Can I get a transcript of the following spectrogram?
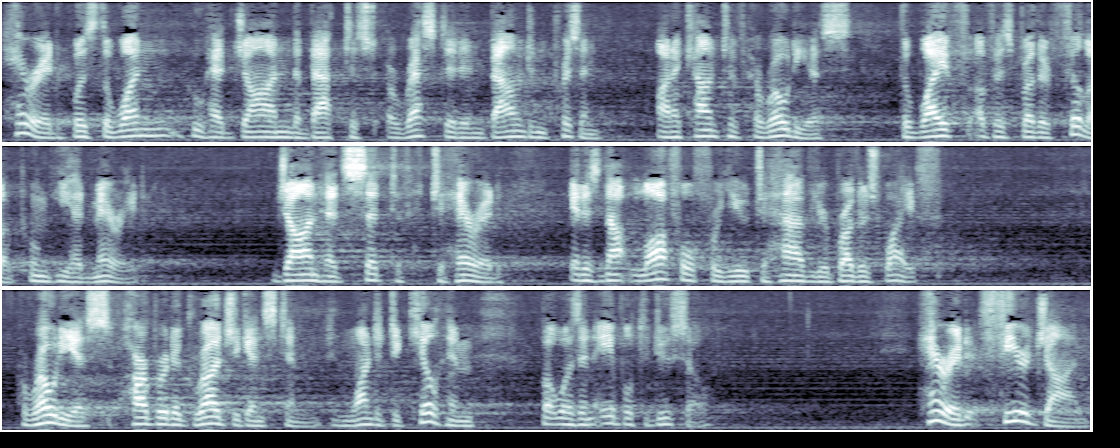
Herod was the one who had John the Baptist arrested and bound in prison on account of Herodias, the wife of his brother Philip, whom he had married. John had said to, to Herod, It is not lawful for you to have your brother's wife. Herodias harbored a grudge against him and wanted to kill him, but was unable to do so. Herod feared John,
